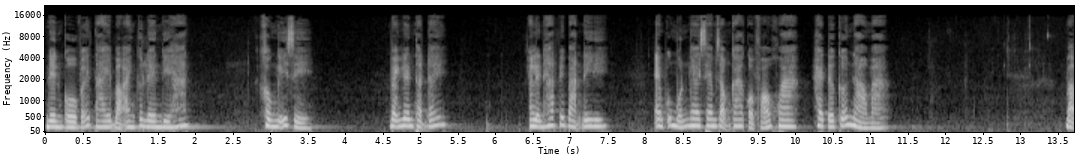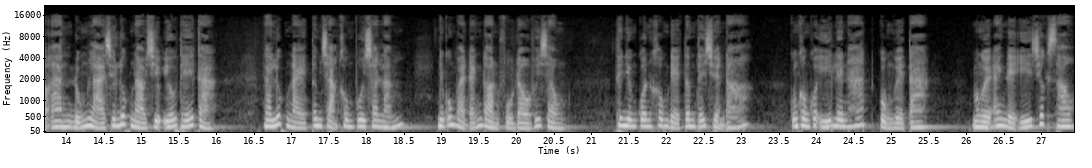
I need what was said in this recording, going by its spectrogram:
Nên cô vẫy tay bảo anh cứ lên đi hát. Không nghĩ gì. Vậy anh lên thật đấy. Anh lên hát với bạn đi đi. Em cũng muốn nghe xem giọng ca của Phó Khoa Hay tới cỡ nào mà. Bảo An đúng là chưa lúc nào chịu yếu thế cả. Ngay lúc này tâm trạng không vui cho lắm. Nhưng cũng phải đánh đòn phủ đầu với chồng. Thế nhưng Quân không để tâm tới chuyện đó. Cũng không có ý lên hát cùng người ta. Mà người anh để ý trước sau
